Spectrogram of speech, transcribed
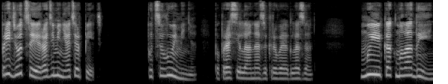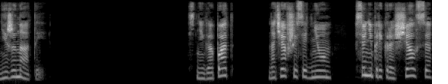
Придется ей ради меня терпеть». «Поцелуй меня», — попросила она, закрывая глаза. Мы как молодые, не женатые. Снегопад, начавшийся днем, все не прекращался,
